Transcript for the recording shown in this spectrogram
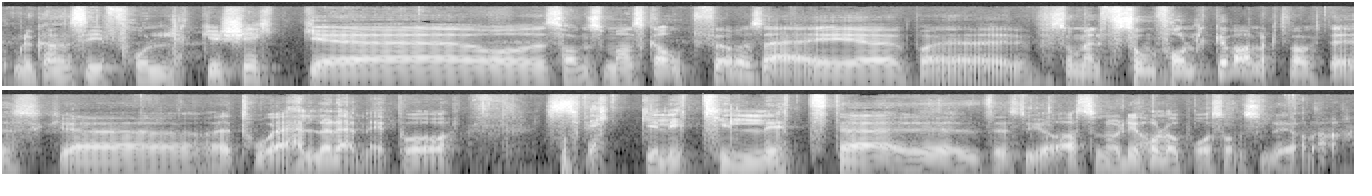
om du kan si folkeskikk, eh, og sånn som man skal oppføre seg eh, eh, som, en, som folkevalgt, faktisk. Jeg tror jeg heller det er med på å svekke litt tillit til, til styret, altså når de holder på sånn som de gjør der.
